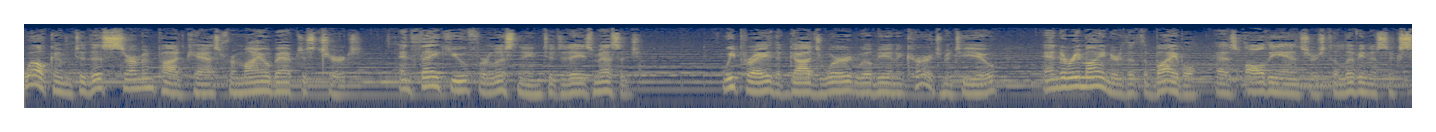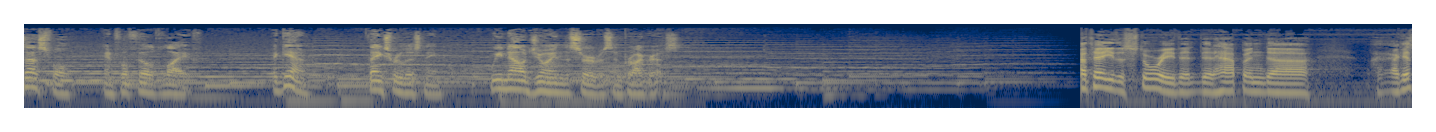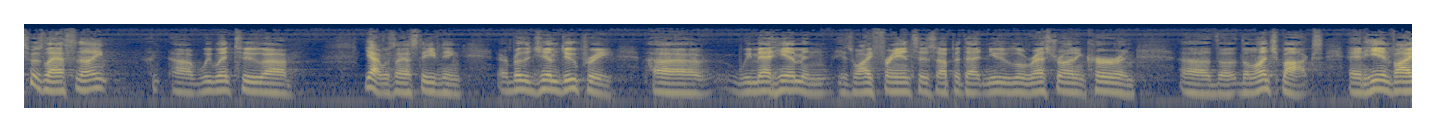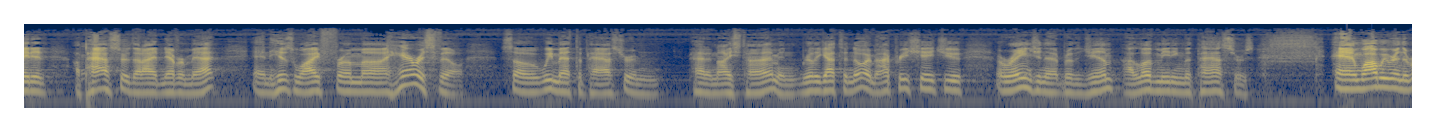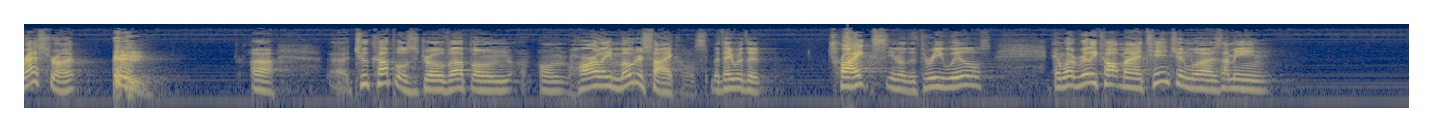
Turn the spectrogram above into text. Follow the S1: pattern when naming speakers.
S1: Welcome to this sermon podcast from Mayo Baptist Church, and thank you for listening to today's message. We pray that God's Word will be an encouragement to you and a reminder that the Bible has all the answers to living a successful and fulfilled life. Again, thanks for listening. We now join the service in progress.
S2: I'll tell you the story that, that happened, uh, I guess it was last night. Uh, we went to, uh, yeah, it was last evening. Our brother Jim Dupree, uh, we met him and his wife Frances up at that new little restaurant in Curran, uh, the, the Lunchbox. And he invited a pastor that I had never met and his wife from uh, Harrisville. So we met the pastor and had a nice time and really got to know him. I appreciate you arranging that, Brother Jim. I love meeting with pastors. And while we were in the restaurant, uh, two couples drove up on, on Harley motorcycles, but they were the trikes, you know, the three wheels. And what really caught my attention was, I mean,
